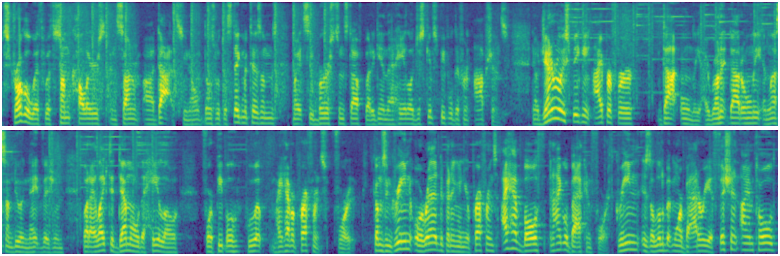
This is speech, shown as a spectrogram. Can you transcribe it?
struggle with with some colors and some uh, dots. You know, those with astigmatisms might see bursts and stuff, but again, that halo just gives people different options. Now, generally speaking, I prefer dot only. I run it dot only unless I'm doing night vision, but I like to demo the halo for people who might have a preference for it. it. Comes in green or red, depending on your preference. I have both, and I go back and forth. Green is a little bit more battery efficient, I am told.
